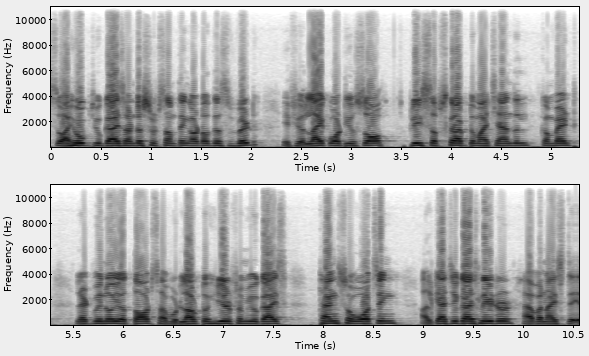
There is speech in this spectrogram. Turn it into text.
so I hope you guys understood something out of this vid. If you like what you saw please subscribe to my channel comment let me know your thoughts. I would love to hear from you guys. Thanks for watching. I'll catch you guys later. Have a nice day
